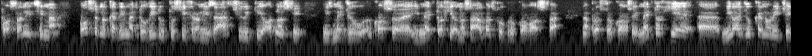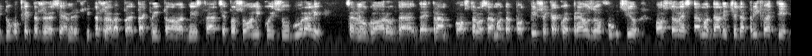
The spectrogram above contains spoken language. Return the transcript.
poslanicima, posebno kad imate u vidu tu sinhronizaciju i ti odnosi između Kosova i Metohije, odnosno albanskog rukovodstva na prostoru Kosova i Metohije, e, Mila Đukanovića i duboke države se američkih država. To je ta Clintonova administracija. To su oni koji su ugurali Crnu Goru, da, da je Trump ostalo samo da potpiše kako je preuzeo funkciju, ostalo je samo da li će da prihvati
